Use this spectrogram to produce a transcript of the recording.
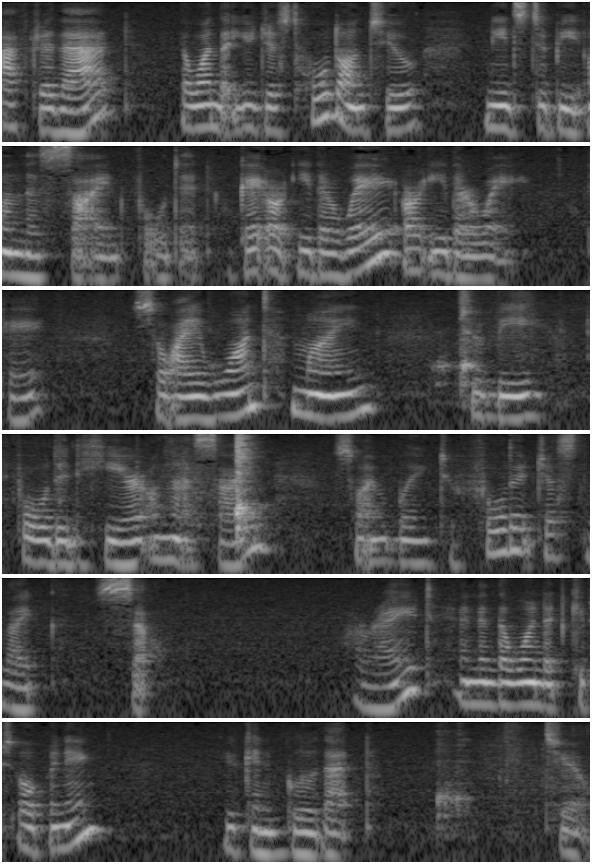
after that, the one that you just hold on to needs to be on this side folded, okay? Or either way or either way, okay? So I want mine to be folded here on that side. So I'm going to fold it just like so. All right, and then the one that keeps opening, you can glue that too.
